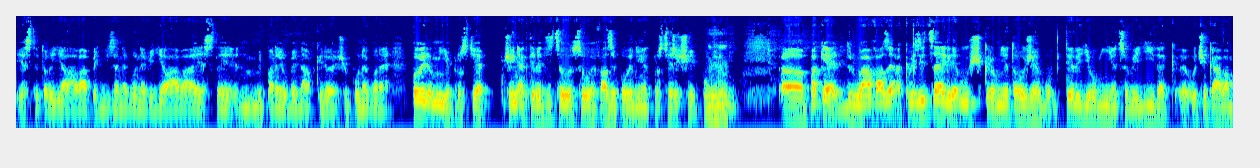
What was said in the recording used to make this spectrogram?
jestli to vydělává peníze nebo nevydělává, jestli mi padají objednávky do e-shopu nebo ne. Povědomí je prostě, všechny aktivity jsou, jsou ve fázi povědomí, jak prostě řeší povědomí. Mm-hmm. Uh, pak je druhá fáze akvizice, kde už kromě toho, že ty lidi o mě něco vědí, tak uh, očekávám,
